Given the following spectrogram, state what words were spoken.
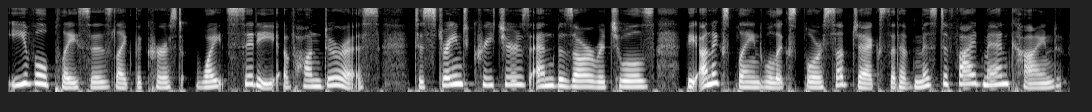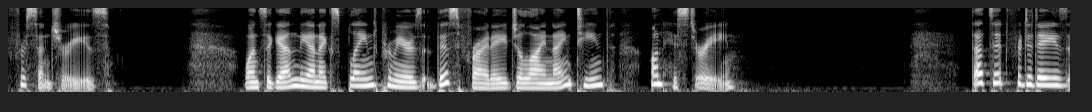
evil places like the cursed White City of Honduras, to strange creatures and bizarre rituals, The Unexplained will explore subjects that have mystified mankind for centuries. Once again, The Unexplained premieres this Friday, July 19th on History. That's it for today's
